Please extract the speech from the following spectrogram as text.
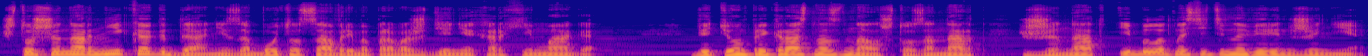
что Шинар никогда не заботился о времяпровождениях Архимага, ведь он прекрасно знал, что Занарт женат и был относительно верен жене.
